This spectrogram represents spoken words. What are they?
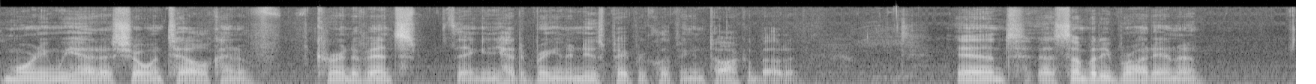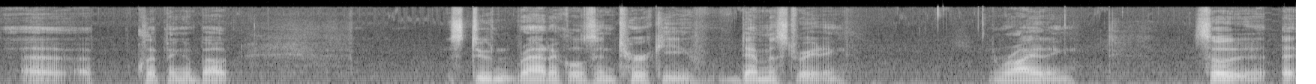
morning we had a show and tell kind of current events thing, and you had to bring in a newspaper clipping and talk about it. And uh, somebody brought in a, a, a clipping about student radicals in Turkey demonstrating and rioting. So uh,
